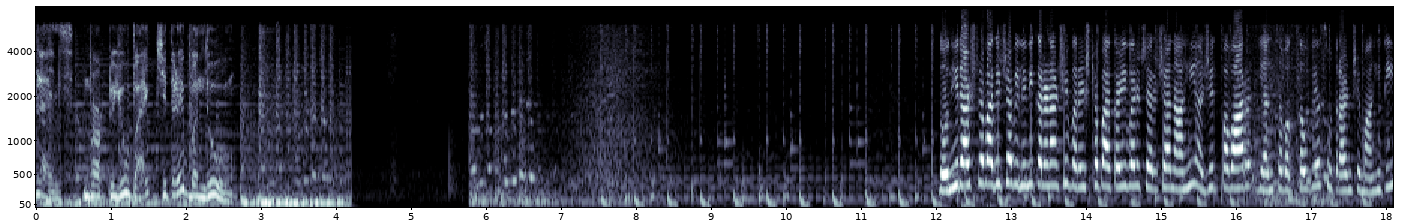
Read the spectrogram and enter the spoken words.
Headlines brought to you by Chitale Bandhu दोन्ही राष्ट्रवादीच्या विलिनीकरणाची वरिष्ठ पातळीवर चर्चा नाही अजित पवार यांचं वक्तव्य सूत्रांची माहिती.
